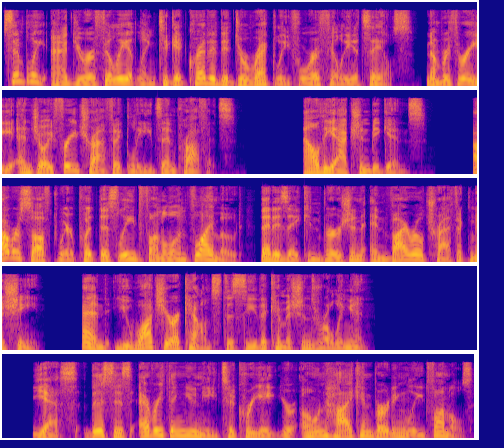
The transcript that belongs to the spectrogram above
Simply add your affiliate link to get credited directly for affiliate sales. Number three, enjoy free traffic, leads, and profits. Now the action begins. Our software put this lead funnel on fly mode that is a conversion and viral traffic machine. And you watch your accounts to see the commissions rolling in. Yes, this is everything you need to create your own high converting lead funnels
